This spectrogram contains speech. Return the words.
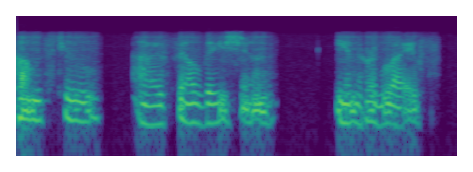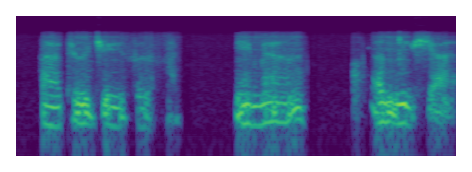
comes to uh, salvation in her life uh, through Jesus. Amen. Alicia.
